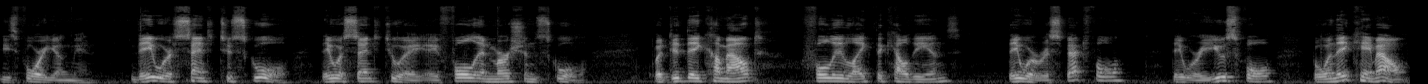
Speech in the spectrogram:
these four young men. They were sent to school. They were sent to a, a full immersion school. But did they come out fully like the Chaldeans? They were respectful, they were useful, but when they came out,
